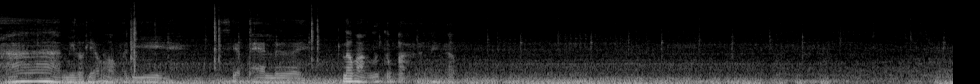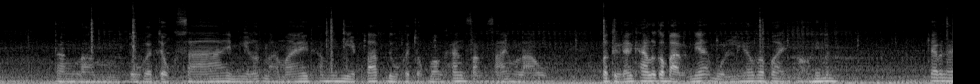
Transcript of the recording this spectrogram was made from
อ่ามีรถเลี้ยวออกพอดี เสียบแทนเลย ระหว่างรถกระบะนะครับั้งลำดูกระจกซ้าย มีรถมาไหมถ้าไม่มีปั๊บดูกระจกมองข้างฝั่งซ้ายของเราพอถึงด้านข้างรถกระบะแบบเนี้ยหมุนเลี้ยวเข้าไปอ๋อนี่มันไม่เป็นไร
